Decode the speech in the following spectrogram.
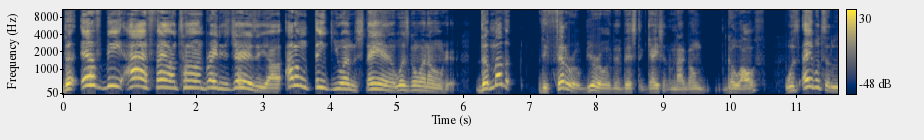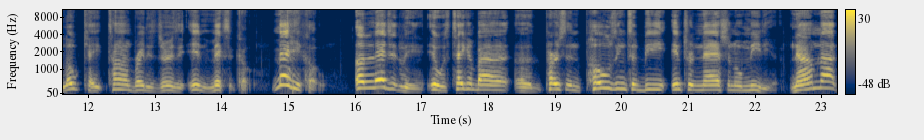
The FBI found Tom Brady's jersey, y'all. I don't think you understand what's going on here. The mother, the Federal Bureau of Investigation, I'm not going to go off, was able to locate Tom Brady's jersey in Mexico. Mexico. Allegedly, it was taken by a person posing to be international media. Now, I'm not,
